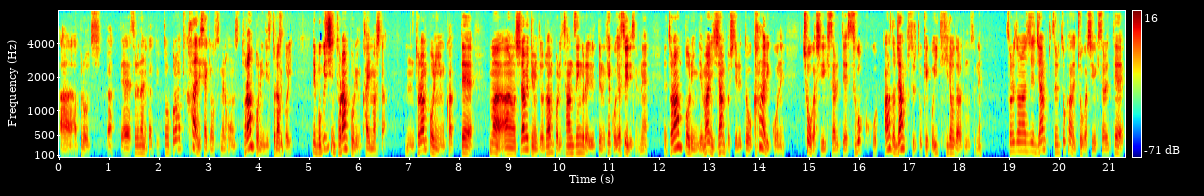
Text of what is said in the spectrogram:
あ、アプローチがあって、それ何かというと、これもかなり最近おすすめの本です。トランポリンです、トランポリン。で、僕自身トランポリンを買いました。うん、トランポリンを買って、まあ、あの調べてみるとトランポリン3000円ぐらいで売ってるので結構安いですよね。トランポリンで毎日ジャンプしてると、かなりこうね、腸が刺激されて、すごくこう、あなたジャンプすると結構いいって聞いたことあると思うんですよね。それと同じでジャンプするとかなり腸が刺激されて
